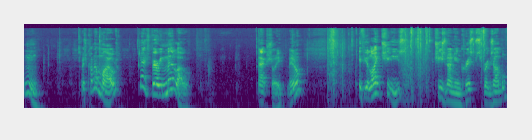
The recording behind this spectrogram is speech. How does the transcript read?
Hmm. It's kind of mild. It's very mellow. Actually, you know. If you like cheese, cheese and onion crisps, for example,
